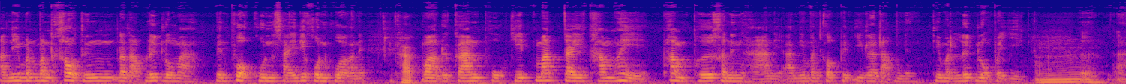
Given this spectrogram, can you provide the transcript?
อันนี้มันมันเข้าถึงระดับลึกลงมา เป็นพวกคุณไสยที่คนกลัวกันเนี่ยครับว่าโดยการผูกจิตมัดใจทำให้พร่ำเพ้อคนึงหาเนี่ยอันนี้มันก็เป็นอีกระดับหนึ่งที่มันลึกลงไปอีกอืมเอออ่า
